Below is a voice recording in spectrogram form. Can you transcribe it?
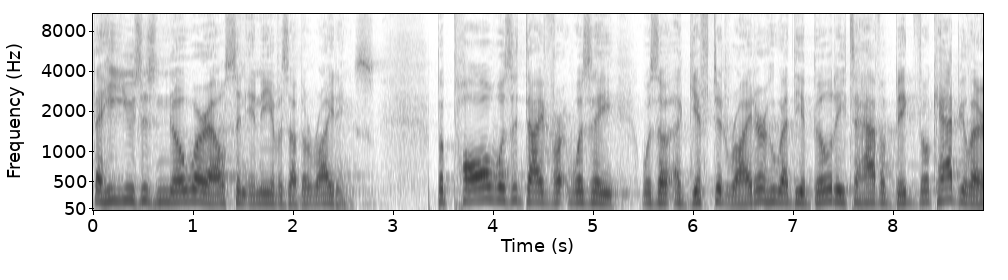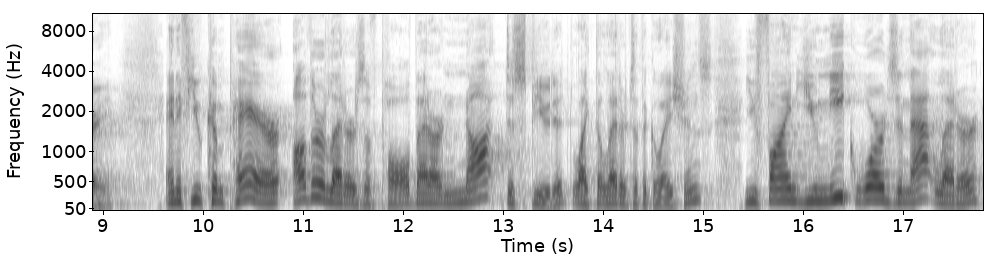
that he uses nowhere else in any of his other writings. But Paul was a, diver- was a, was a, a gifted writer who had the ability to have a big vocabulary. And if you compare other letters of Paul that are not disputed, like the letter to the Galatians, you find unique words in that letter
